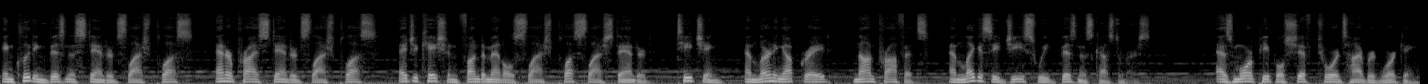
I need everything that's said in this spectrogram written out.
including Business Standard slash Plus, Enterprise Standard slash Plus, Education Fundamentals slash Plus slash Standard, Teaching and Learning Upgrade, nonprofits, and legacy G Suite business customers. As more people shift towards hybrid working,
